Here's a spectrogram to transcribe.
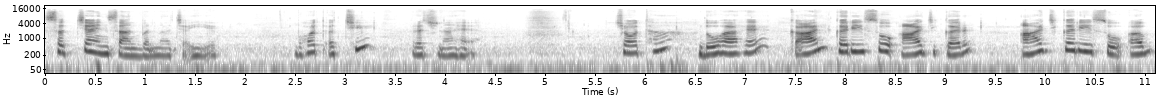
सच्चा इंसान बनना चाहिए। बहुत अच्छी रचना है। चौथा दोहा है, काल करे सो आज कर, आज करे सो अब,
